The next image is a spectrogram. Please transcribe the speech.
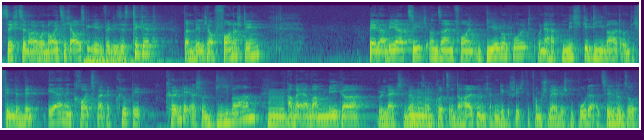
16,90 Euro ausgegeben für dieses Ticket. Dann will ich auch vorne stehen. Bela B hat sich und seinen Freunden Bier geholt und er hat nicht gedivert. Und ich finde, wenn er in einen Kreuzberger Club geht, könnte er schon divern, aber er war mega relaxed. Und wir haben uns auch kurz unterhalten und ich habe ihm die Geschichte vom schwäbischen Bruder erzählt und so.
